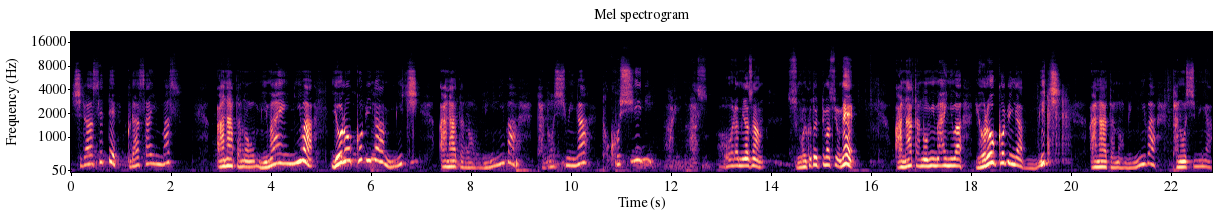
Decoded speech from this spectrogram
知らせてくださいます。あなたの見舞いには喜びが満ち、あなたの身には楽しみが常しえにあります。ほら皆さん、すごいこと言ってますよね。あなたの見舞いには喜びが満ち、あなたの身には楽しみが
